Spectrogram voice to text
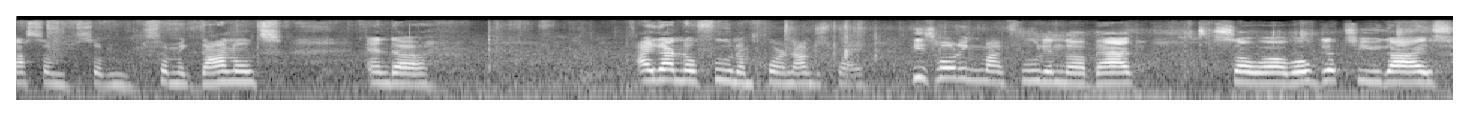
Got some some some McDonald's, and uh, I got no food. I'm poor, pouring. I'm just playing. He's holding my food in the bag. So uh, we'll get to you guys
